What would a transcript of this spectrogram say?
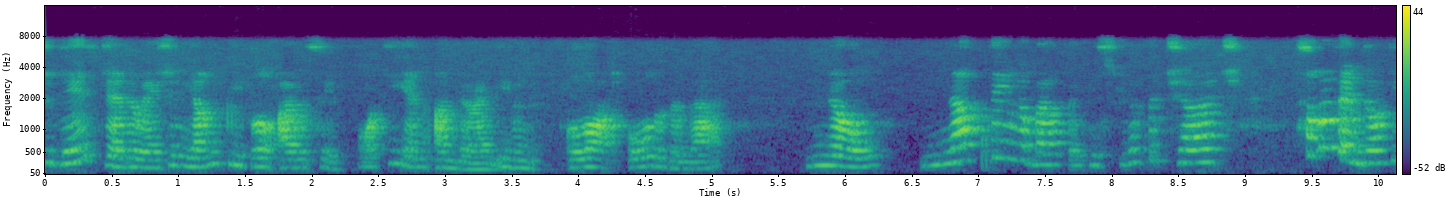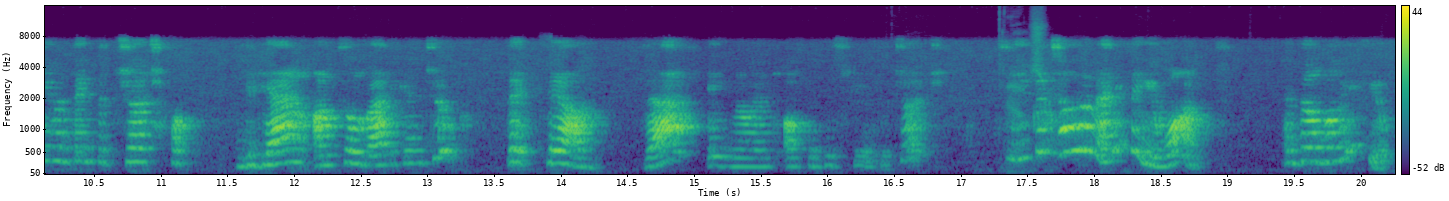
today's generation, young people, I would say 40 and under, and even a lot older than that, know nothing about the history of the church. Some of them don't even think the church began until Vatican II. They, they are that ignorant of the history of the church. You can tell them anything you want, and they'll believe you.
